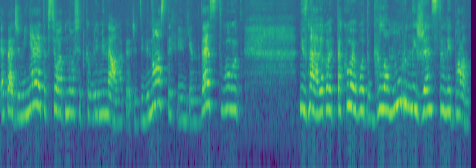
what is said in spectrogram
Опять же, меня это все относит ко временам, опять же, 90-х, Вивьен Вествуд, не знаю, такой, такой вот гламурный женственный панк,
